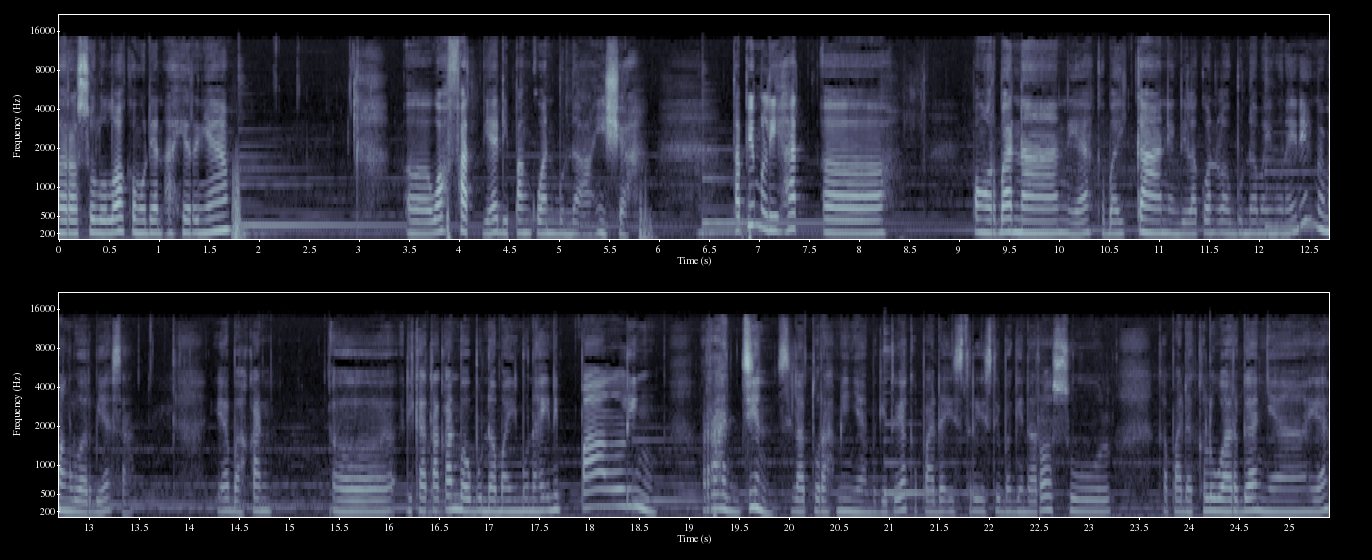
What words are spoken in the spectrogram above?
uh, Rasulullah kemudian akhirnya uh, wafat ya di pangkuan Bunda Aisyah. Tapi melihat uh, pengorbanan ya, kebaikan yang dilakukan oleh Bunda Maimunah ini memang luar biasa. Ya, bahkan uh, dikatakan bahwa Bunda Maimunah ini paling rajin silaturahminya begitu ya kepada istri-istri baginda Rasul, kepada keluarganya ya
